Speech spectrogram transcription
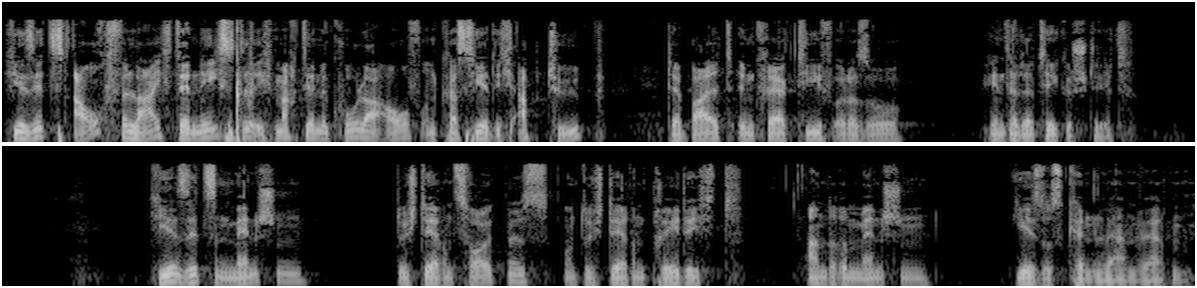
Hier sitzt auch vielleicht der nächste, ich mach dir eine Cola auf und kassier dich ab Typ, der bald im Kreativ oder so hinter der Theke steht. Hier sitzen Menschen, durch deren Zeugnis und durch deren Predigt andere Menschen Jesus kennenlernen werden.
